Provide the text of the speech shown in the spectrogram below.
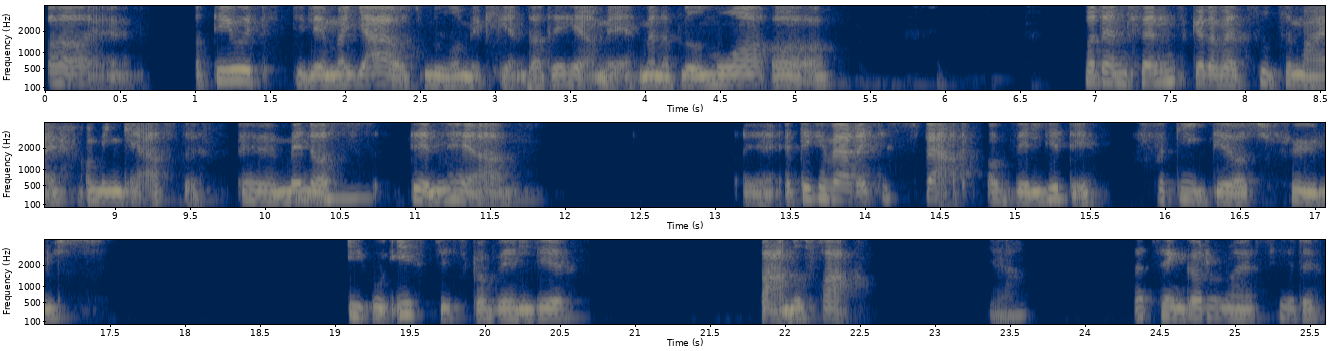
Og, øh, og det er jo et dilemma, jeg også møder med klienter, det her med, at man er blevet mor, og hvordan fanden skal der være tid til mig og min kæreste? Øh, men mm. også den her, øh, at det kan være rigtig svært at vælge det, fordi det også føles egoistisk at vælge barnet fra. Ja. Hvad tænker du, når jeg siger det?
